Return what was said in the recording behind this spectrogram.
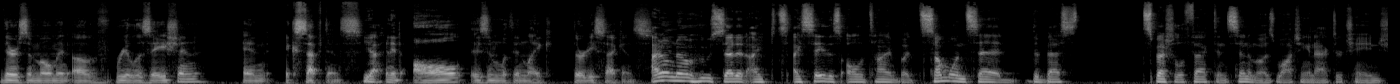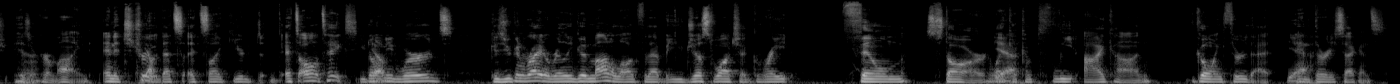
There's a moment of realization and acceptance. Yeah. And it all is in within like 30 seconds. I don't know who said it. I, I say this all the time, but someone said the best special effect in cinema is watching an actor change his or her mind. And it's true. Yep. That's it's like you're it's all it takes. You don't Yep. need words because you can write a really good monologue for that, but you just watch a great film star, like Yeah. a complete icon going through that Yeah. in 30 seconds.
